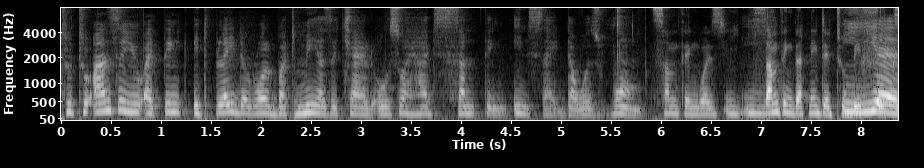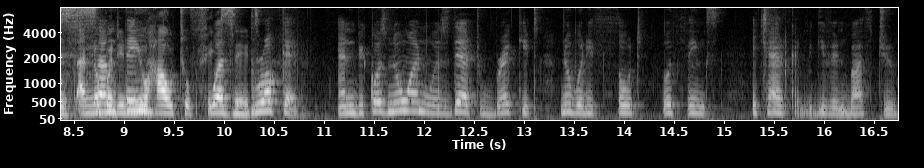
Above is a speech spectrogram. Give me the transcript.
to, to answer you, I think it played a role, but me as a child also, I had something inside that was wrong. Something was something that needed to be yes, fixed, and nobody knew how to fix was it. broken. And because no one was there to break it, nobody thought oh, or thinks a child can be given birth to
